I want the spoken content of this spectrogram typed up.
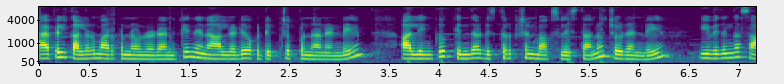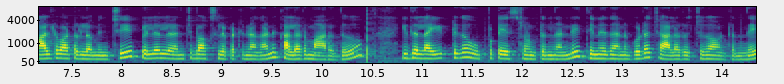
యాపిల్ కలర్ మారకుండా ఉండడానికి నేను ఆల్రెడీ ఒక టిప్ చెప్పున్నానండి. ఆ లింక్ కింద డిస్క్రిప్షన్ బాక్స్లో ఇస్తాను చూడండి. ఈ విధంగా సాల్ట్ వాటర్లో మించి పిల్లలు లంచ్ బాక్స్లో పెట్టినా కానీ కలర్ మారదు. ఇది లైట్గా ఉప్పు టేస్ట్ ఉంటుందండి. తినేదానికి కూడా చాలా రుచిగా ఉంటుంది.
